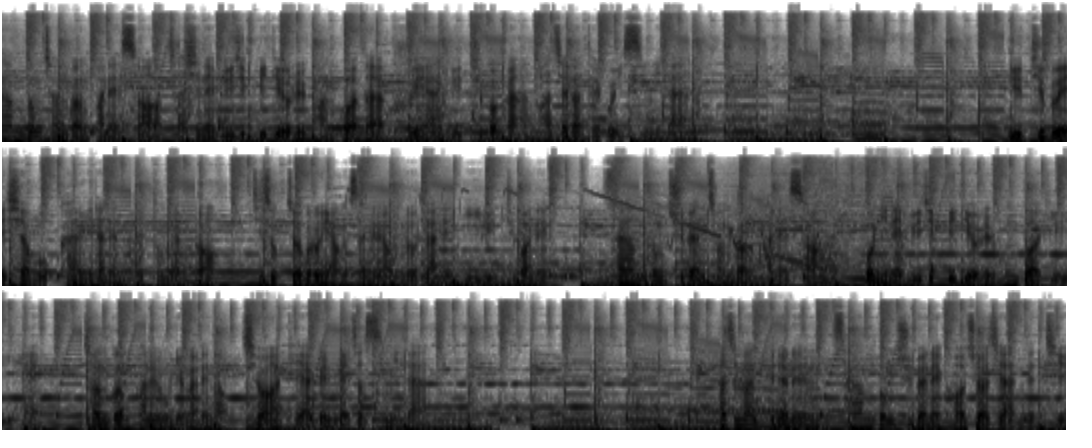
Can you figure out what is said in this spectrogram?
상암동 전광판에서 자신의 뮤직비디오를 광고하다 후회한 유튜버가 화제가 되고 있습니다. 유튜브 에시아 모카형이라는 활동명으로 지속적으로 영상을 업로드하는 이 유튜버는 상암동 주변 전광판에서 본인의 뮤직비디오를 홍보하기 위해 전광판을 운영하는 업체와 계약을 맺었습니다. 하지만 그녀는 상암동 주변에 거주하지 않는지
